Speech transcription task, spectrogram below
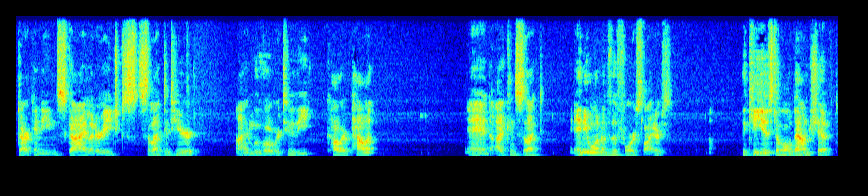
darkening sky, letter H selected here. I move over to the color palette and I can select any one of the four sliders. The key is to hold down shift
